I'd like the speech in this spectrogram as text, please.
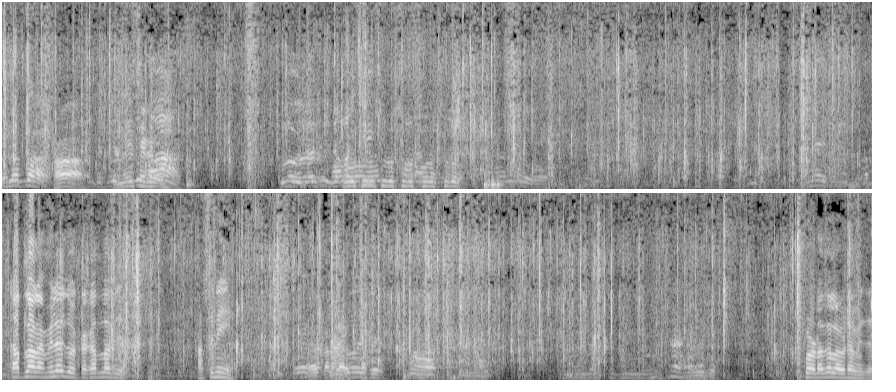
হ্যাঁ নিচে শুরু শুরু শুরু শুরু। শুরু কাতলাটা মিলাই একটা কাতলা দিয়ে। আসেনি পুরোটা দিলাম ওটা মিজে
